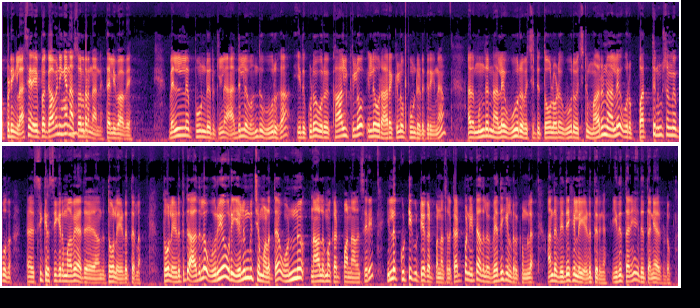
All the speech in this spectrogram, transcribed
அப்படிங்களா? சரி இப்ப கவனிங்க நான் சொல்றேன் நான் தெளிவாவே. வெள்ளை பூண்டு இருக்குல்ல அதுல வந்து ஊறுகாய் இது கூட ஒரு கால் கிலோ இல்ல ஒரு அரை கிலோ பூண்டு எடுக்கிறீங்கன்னா அதை முந்தின நாளே ஊற வச்சுட்டு தோலோட ஊற வச்சுட்டு மறுநாள் ஒரு பத்து நிமிஷமே போதும். சீக்கிரம் சீக்கிரமாகவே அது அந்த தோலை எடுத்துடலாம். தோலை எடுத்துட்டு அதில் ஒரே ஒரு எலுமிச்சை மலத்தை ஒன்று நாலுமா கட் பண்ணாலும் சரி இல்லை குட்டி குட்டியாக கட் பண்ணாலும் சரி கட் பண்ணிவிட்டு அதில் விதைகள் இருக்கும்ல அந்த விதைகளை எடுத்துருங்க. இது தனியாக இது தனியாக இருக்கட்டும்.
